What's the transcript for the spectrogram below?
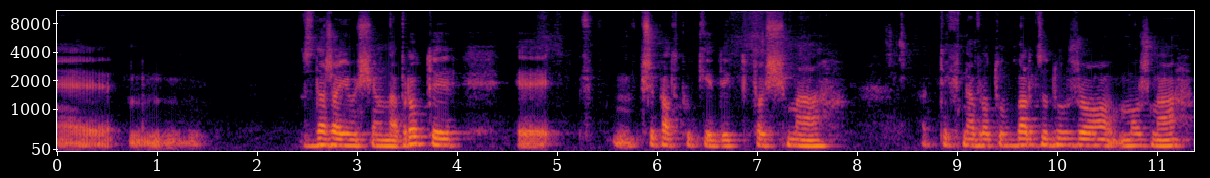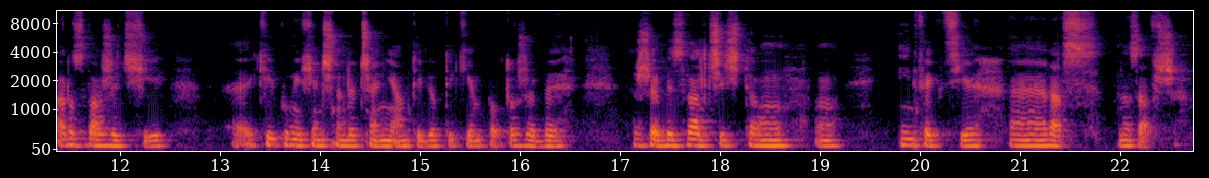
e, mm, zdarzają się nawroty. Y, W, przypadku, kiedy ktoś ma tych nawrotów bardzo dużo, można rozważyć kilkumiesięczne leczenie antybiotykiem po to, żeby, żeby zwalczyć tą infekcję e, raz na zawsze.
